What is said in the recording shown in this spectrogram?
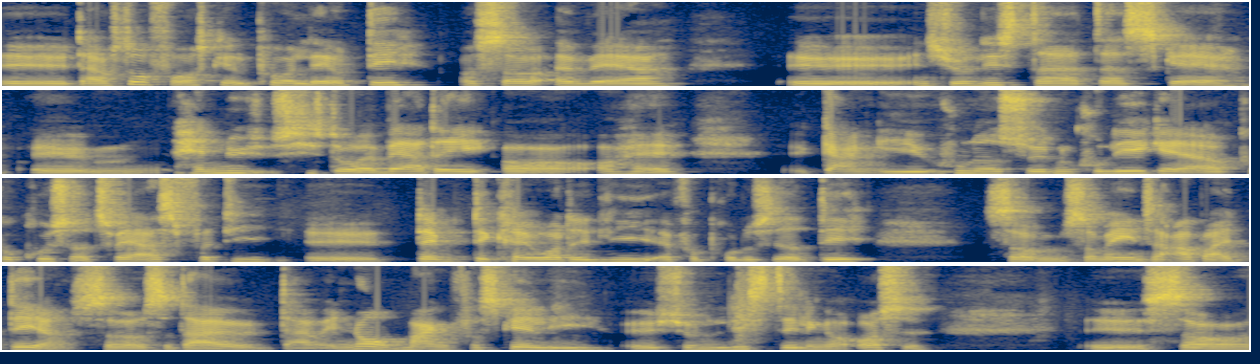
Øh, der er jo stor forskel på at lave det og så at være øh, en journalist, der, der skal øh, have en ny historie hver dag og, og have gang i 117 kollegaer på kryds og tværs, fordi øh, det, det kræver det lige at få produceret det, som, som er ens arbejde der. Så, så der, er jo, der er jo enormt mange forskellige øh, journaliststillinger også. Øh, så,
